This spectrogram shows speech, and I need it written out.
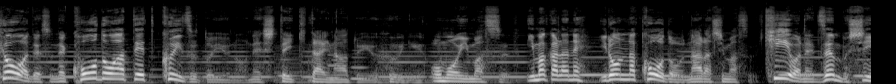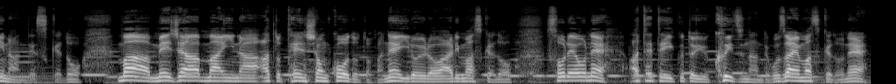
今日はですね、コード当てクイズというのをね、していきたいなというふうに思います。今からね、いろんなコードを鳴らします。キーはね、全部 C なんですけど、まあ、メジャー、マイナー、あとテンションコードとかね、いろいろありますけど、それをね、当てていくというクイズなんでございますけどね、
